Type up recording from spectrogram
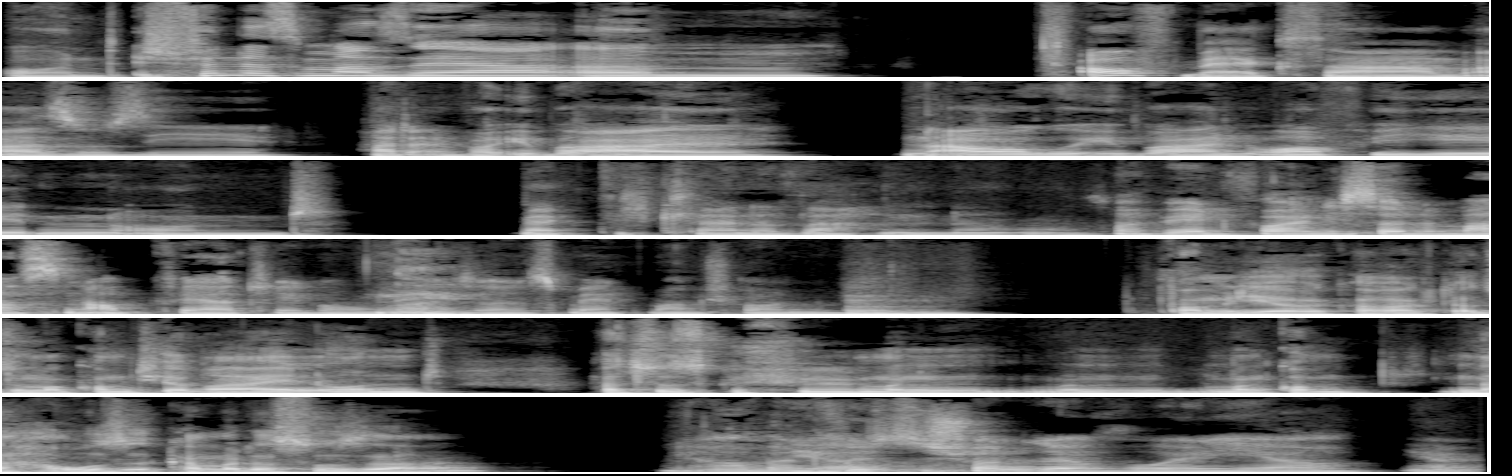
Und ich finde es immer sehr ähm, aufmerksam. Also sie hat einfach überall ein Auge, überall ein Ohr für jeden und merkt sich kleine Sachen. Ne? Also auf jeden Fall nicht so eine Massenabfertigung. Nee. Also das merkt man schon. Mhm. Familiärer Charakter. Also man kommt hier rein und hat so das Gefühl, man, man, man kommt nach Hause, kann man das so sagen? Ja, man ja. fühlt sich schon sehr wohl hier. Ja.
